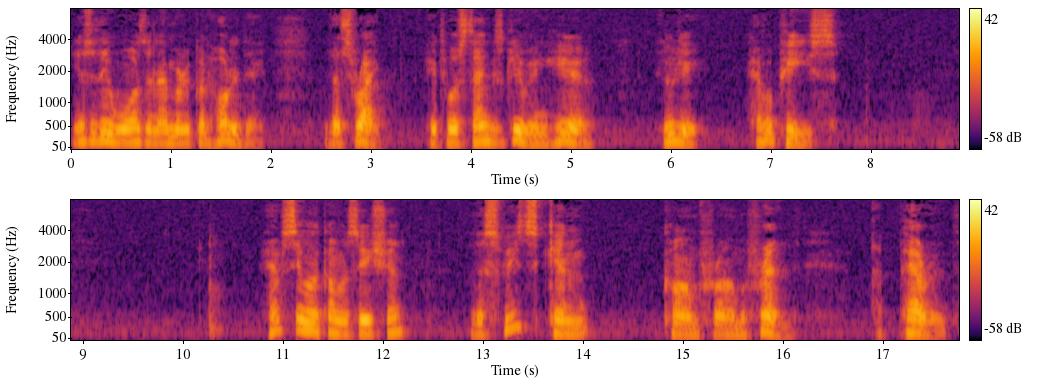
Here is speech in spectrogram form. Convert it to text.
yesterday was an American holiday. That's right. It was Thanksgiving here. Lily, have a piece. Have similar conversation. The sweets can come from a friend, a parent,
